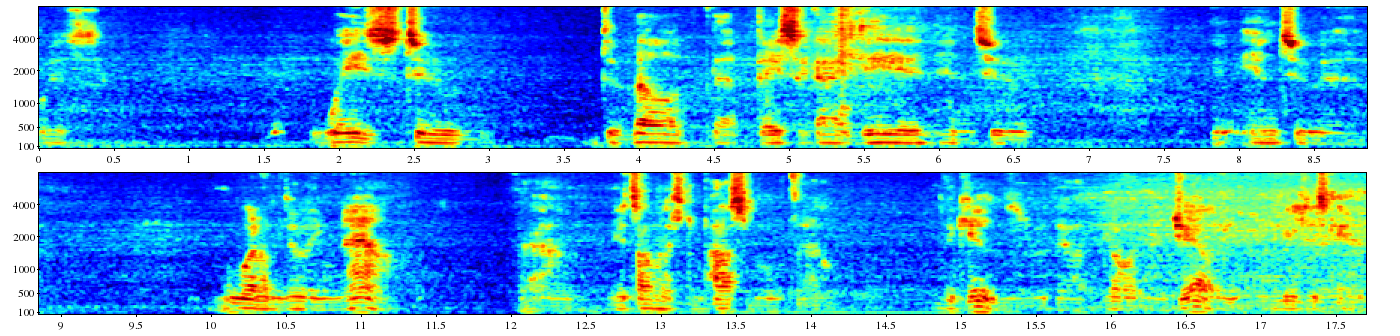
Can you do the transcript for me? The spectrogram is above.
with ways to develop that basic idea into into a what I'm doing now, um, it's almost impossible to help the kids without going to jail. You, just can't.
